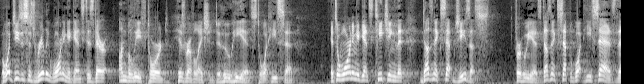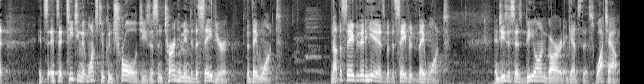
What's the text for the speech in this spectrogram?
But what Jesus is really warning against is their unbelief toward his revelation, to who he is, to what he's said. It's a warning against teaching that doesn't accept Jesus for who he is, doesn't accept what he says, that it's, it's a teaching that wants to control Jesus and turn him into the Savior that they want. Not the Savior that he is, but the Savior that they want. And Jesus says, Be on guard against this. Watch out.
